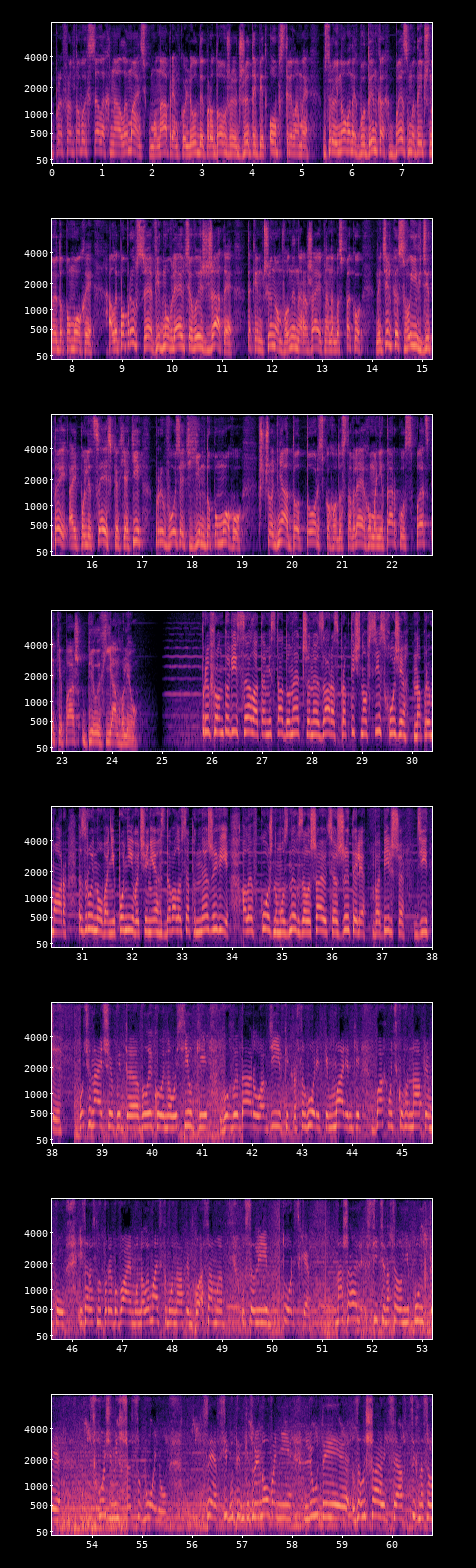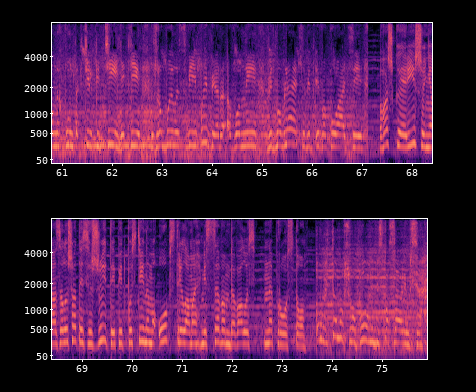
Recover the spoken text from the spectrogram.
У прифронтових селах на Лиманському напрямку люди продовжують жити під обстрілами в зруйнованих будинках без медичної допомоги, але, попри все, відмовляються виїжджати. Таким чином вони наражають на небезпеку не тільки своїх дітей, а й поліцейських, які привозять їм допомогу. Щодня до Торського доставляє гуманітарку спецекіпаж білих янголів. Прифронтові села та міста Донеччини зараз практично всі схожі на примар. Зруйновані, понівечені, здавалося б, не живі, але в кожному з них залишаються жителі, ба більше діти. Починаючи від е, великої новосілки, Вогледару, Авдіївки, Красногорівки, Мар'їнки, Бахмутського напрямку. І зараз ми перебуваємо на Лиманському напрямку, а саме у селі Торське. На жаль, всі ці населені пункти схожі між собою. Це всі будинки зруйновані. Люди залишаються в цих населених пунктах тільки ті, які зробили свій вибір. Вони відмовляються від евакуації. Важке рішення залишатись жити під постійними обстрілами місцевим давалось непросто. Ой, та ну що, в погребі спасаємося.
